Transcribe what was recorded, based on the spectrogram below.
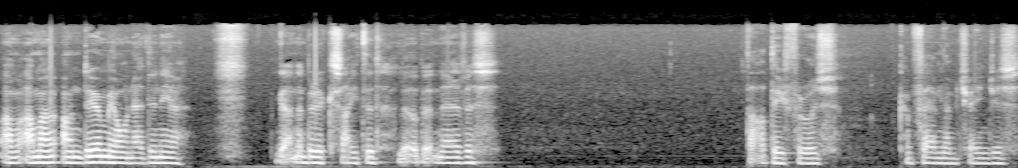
I'm I'm I'm doing my own head in here. Getting a bit excited, a little bit nervous. That'll do for us. Confirm them changes.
